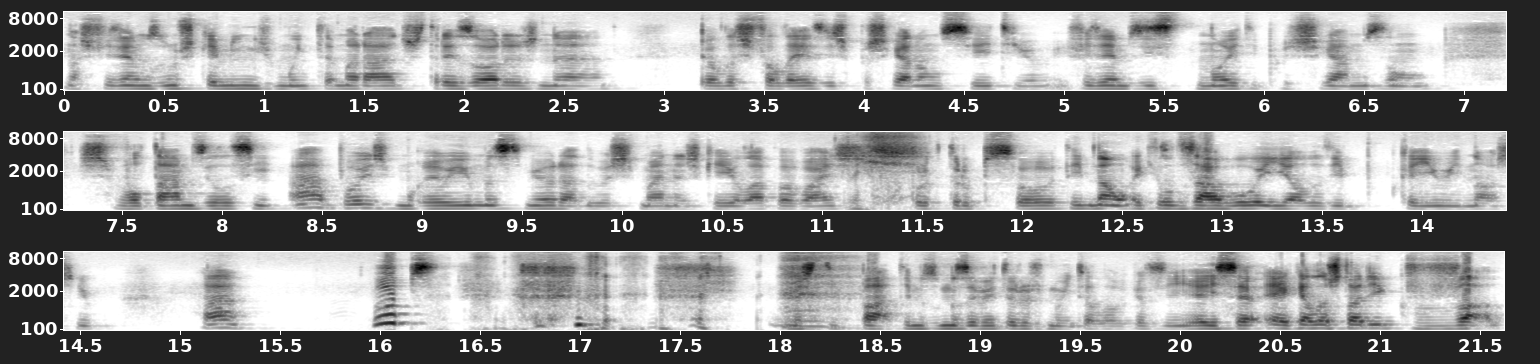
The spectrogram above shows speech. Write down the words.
Nós fizemos uns caminhos muito amarados, 3 horas na, pelas falésias para chegar a um sítio e fizemos isso de noite e depois chegámos a um. Voltámos ele assim: Ah, pois, morreu aí uma senhora há duas semanas, caiu lá para baixo porque tropeçou. Tipo, não, aquilo desabou e ela tipo, caiu e nós tipo, Ah, ups! Mas tipo, pá, temos umas aventuras muito loucas e é, isso, é aquela história que vale,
